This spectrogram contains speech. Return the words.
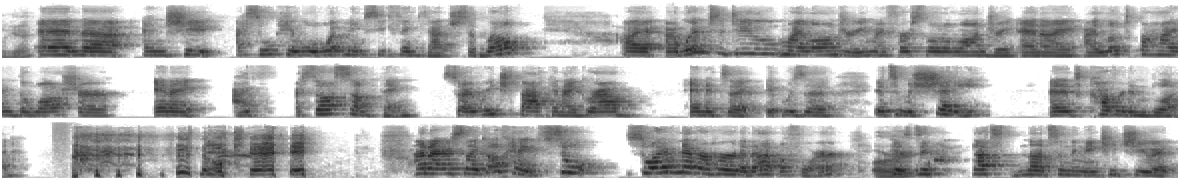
Okay. And uh, and she, I said, okay, well, what makes you think that? She said, well, I, I went to do my laundry, my first load of laundry, and I, I looked behind the washer and I, I I saw something. So I reached back and I grabbed, and it's a it was a it's a machete, and it's covered in blood. okay. And I was like, okay, so so I've never heard of that before because right. That's not something they teach you at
